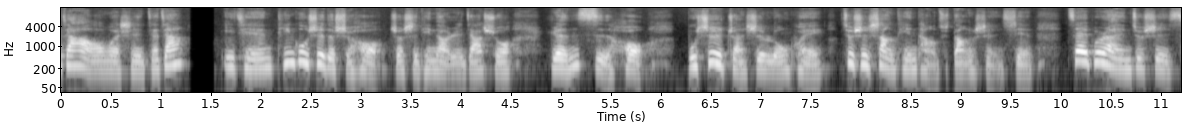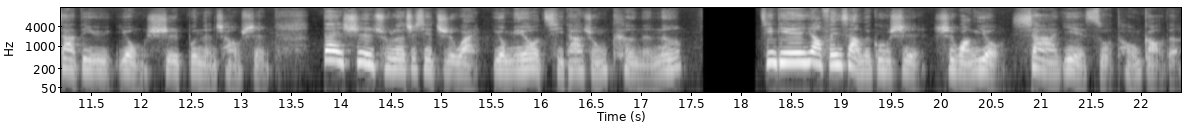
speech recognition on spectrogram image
家好，我是佳佳。以前听故事的时候，就是听到人家说，人死后不是转世轮回，就是上天堂去当神仙，再不然就是下地狱，永世不能超生。但是除了这些之外，有没有其他种可能呢？今天要分享的故事是网友夏夜所投稿的，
